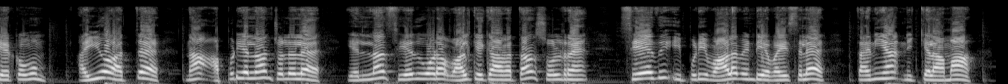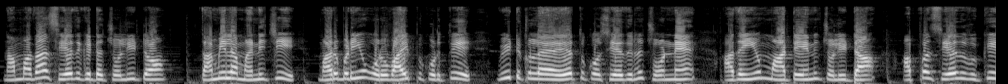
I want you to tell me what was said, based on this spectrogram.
கேட்கவும் ஐயோ அத்தை நான் அப்படியெல்லாம் சொல்லலை. எல்லாம் சேதுவோட வாழ்க்கைக்காகத்தான் சொல்கிறேன் சேது இப்படி வாழ வேண்டிய வயசில் தனியாக நிற்கலாமா நம்ம தான் சேது கிட்ட சொல்லிட்டோம். தமிழை மன்னிச்சு மறுபடியும் ஒரு வாய்ப்பு கொடுத்து வீட்டுக்குள்ளே ஏற்றுக்கோ சேதுன்னு சொன்னேன். அதையும் மாட்டேன்னு சொல்லிட்டான். அப்போ சேதுவுக்கு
